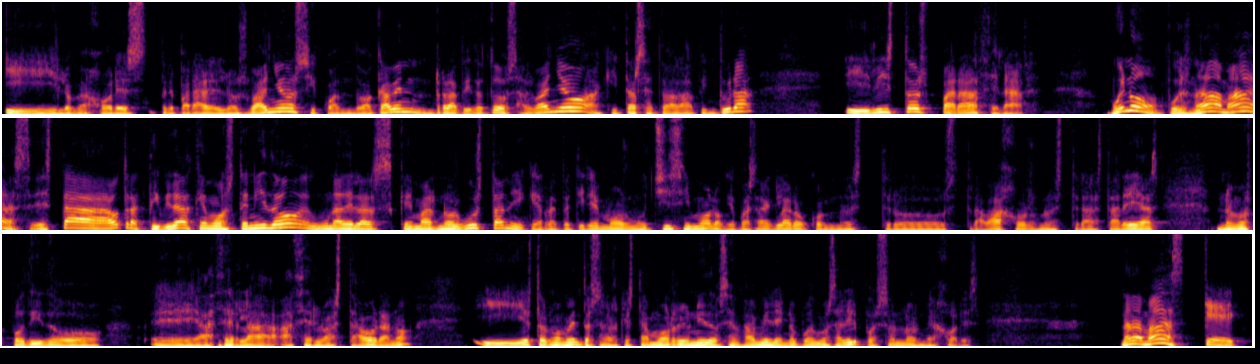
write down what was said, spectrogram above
y lo mejor es preparar en los baños y cuando acaben, rápido todos al baño, a quitarse toda la pintura y listos para cenar. Bueno, pues nada más. Esta otra actividad que hemos tenido, una de las que más nos gustan y que repetiremos muchísimo, lo que pasa, claro, con nuestros trabajos, nuestras tareas, no hemos podido eh, hacerla, hacerlo hasta ahora, ¿no? Y estos momentos en los que estamos reunidos en familia y no podemos salir, pues son los mejores. Nada más, que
